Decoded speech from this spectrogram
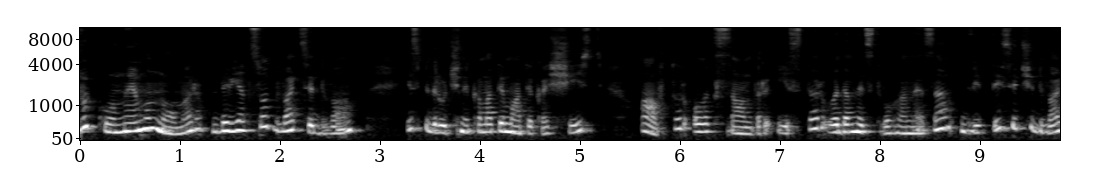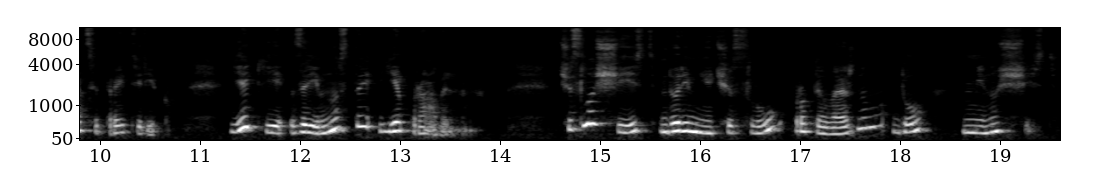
Виконуємо номер 922 із підручника Математика 6, автор Олександр Істер, видавництво Ганеза 2023 рік. Які з рівностей є правильними? Число 6 дорівнює числу протилежному до мінус 6.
